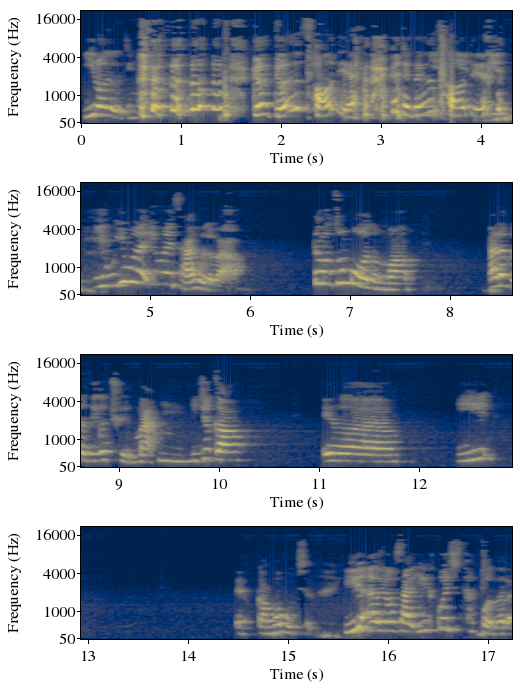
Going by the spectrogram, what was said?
伊老有劲个。搿搿是槽点，搿绝对是槽点。伊伊因为因为啥晓得伐？到了中国个辰光，阿拉勿是一个群嘛，伊就讲，那个伊，哎，讲勿下去了。伊还叫啥？伊关系太复杂了。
